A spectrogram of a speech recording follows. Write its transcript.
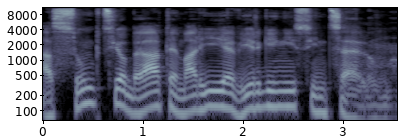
Assumptio Beate Mariae Virginis in celum.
